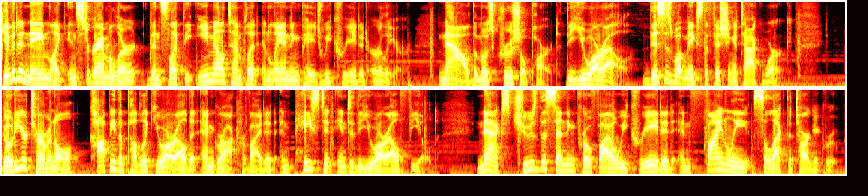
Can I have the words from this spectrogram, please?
Give it a name like Instagram Alert, then select the email template and landing page we created earlier. Now, the most crucial part, the URL. This is what makes the phishing attack work. Go to your terminal, copy the public URL that ngrok provided, and paste it into the URL field. Next, choose the sending profile we created, and finally, select the target group.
